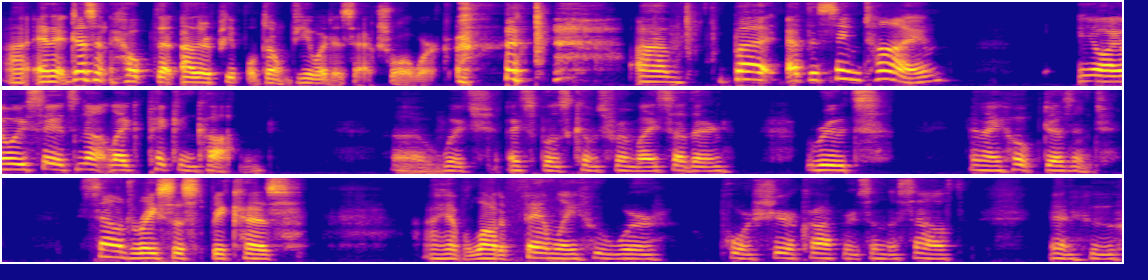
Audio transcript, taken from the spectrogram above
Uh, and it doesn't help that other people don't view it as actual work. um, but at the same time, you know, I always say it's not like picking cotton, uh, which I suppose comes from my southern roots and I hope doesn't sound racist because I have a lot of family who were poor sharecroppers in the South and who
